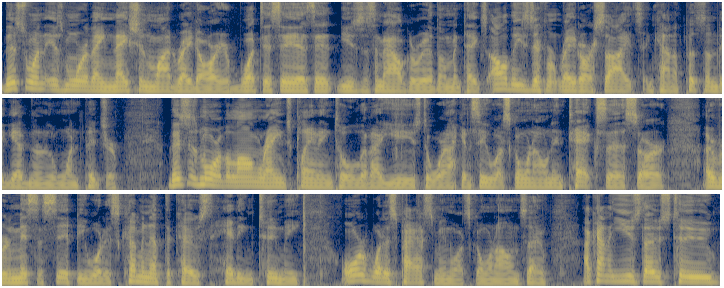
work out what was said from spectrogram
This one is more of a nationwide radar. What this is, it uses an algorithm and takes all these different radar sites and kind of puts them together into one picture. This is more of a long range planning tool that I use to where I can see what's going on in Texas or over in Mississippi, what is coming up the coast heading to me, or what is past me and what's going on. So I kind of use those two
